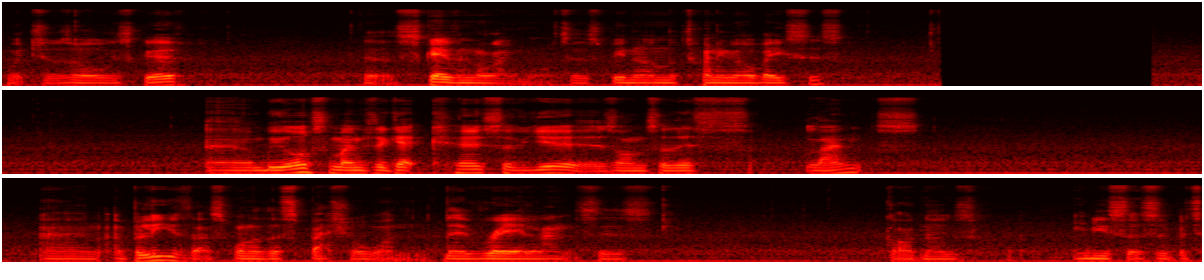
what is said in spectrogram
which is always good. The Skaven Light Mortar's been on the 20mm basis. And we also managed to get Curse of Years onto this lance. And I believe that's one of the special ones, the rare lances. God knows, I'm useless. But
